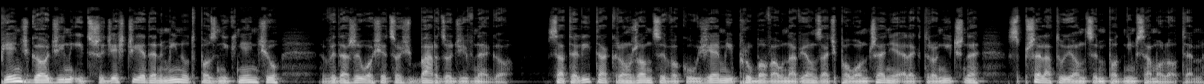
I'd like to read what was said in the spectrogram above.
5 godzin i 31 minut po zniknięciu wydarzyło się coś bardzo dziwnego. Satelita krążący wokół Ziemi próbował nawiązać połączenie elektroniczne z przelatującym pod nim samolotem.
